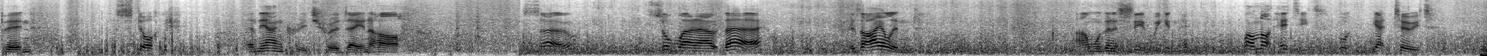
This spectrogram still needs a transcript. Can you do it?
been stuck in the anchorage for a day and a half. So somewhere out there is island and we're going to see if we can well not hit it but get to it.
